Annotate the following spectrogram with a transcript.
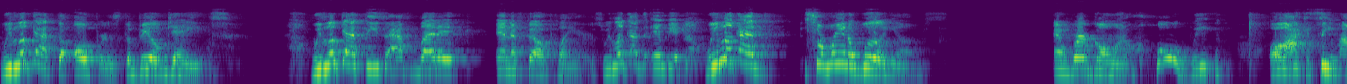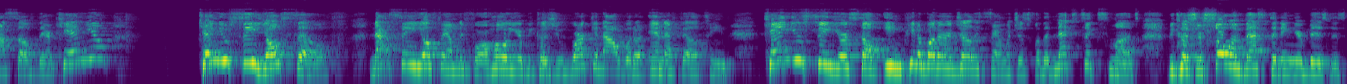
We look at the Oprahs, the Bill Gates. We look at these athletic NFL players. We look at the NBA. We look at Serena Williams. And we're going, oh, we, oh, I can see myself there. Can you? Can you see yourself not seeing your family for a whole year because you're working out with an NFL team? Can you see yourself eating peanut butter and jelly sandwiches for the next six months because you're so invested in your business?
